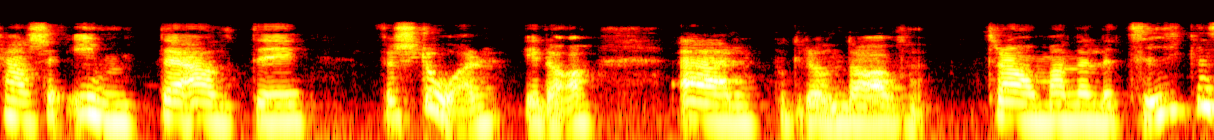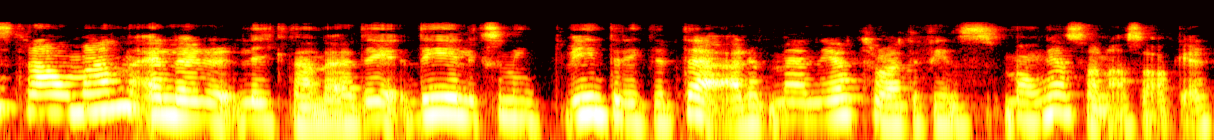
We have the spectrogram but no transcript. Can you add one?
kanske inte alltid förstår idag är på grund av trauman eller tikens trauman eller liknande. Det, det är liksom inte, vi är inte riktigt där, men jag tror att det finns många sådana saker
